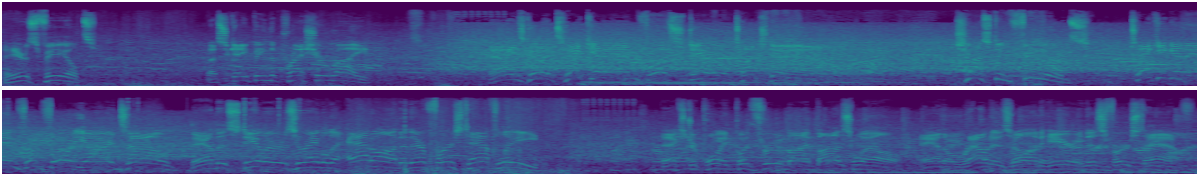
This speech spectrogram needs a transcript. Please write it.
Here's Fields. Escaping the pressure right. And he's going to take it in for a Steeler touchdown. Justin Fields taking it in from four yards out. And the Steelers are able to add on to their first half lead. Extra point put through by Boswell. And the route is on here in this first half.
